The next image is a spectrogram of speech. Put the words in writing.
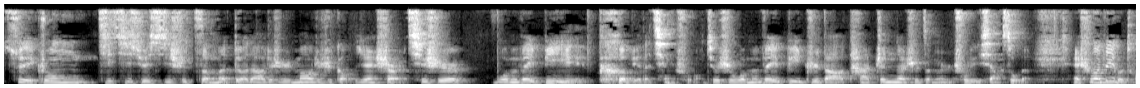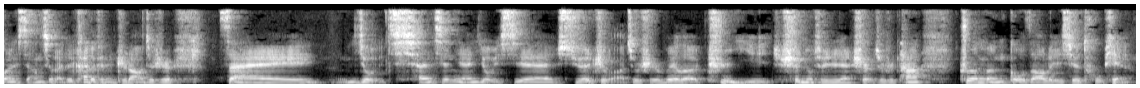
最终机器学习是怎么得到这是猫这是狗的这件事儿，其实我们未必特别的清楚，就是我们未必知道它真的是怎么处理像素的。哎，说到这个，我突然想起来，这凯特肯定知道，就是在有前些年有一些学者，就是为了质疑深度学习这件事儿，就是他专门构造了一些图片，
